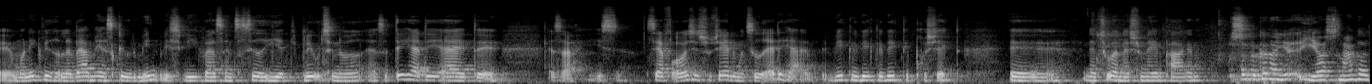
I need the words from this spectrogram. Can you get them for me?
øh, må ikke vi havde lavet være med at skrive dem ind, hvis vi ikke var så interesserede i, at de blev til noget. Altså, det her, det er et... Øh, altså, især for os i Socialdemokratiet er det her et virkelig, virkelig vigtigt projekt. Øh, Naturnationalparkerne. Så begynder I, I også snakke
